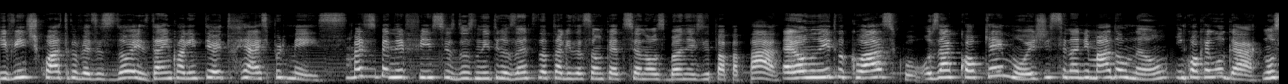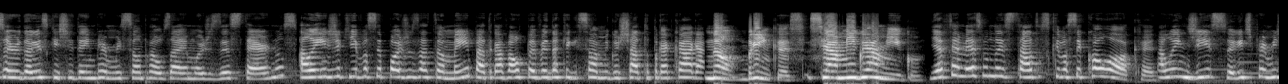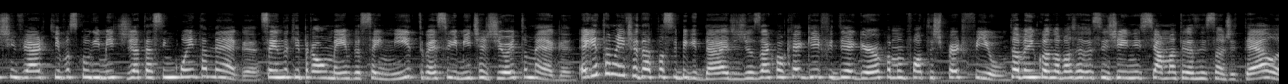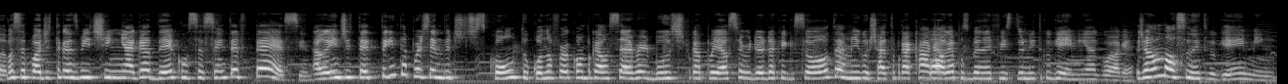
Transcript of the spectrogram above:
e 24 vezes 2 dá em 48 reais por mês. Mas os benefícios dos nitros antes da atualização que adicionou os banners e papapá eram no nitro clássico usar qualquer emoji, sendo animado ou não, em qualquer lugar. Nos servidores que te deem permissão para usar emojis externos, além de que você pode usar também para travar o PV daquele seu amigo chato pra caralho. Não, brincas, se é amigo é amigo. E até mesmo no status que você coloca. Além disso, ele te permite enviar arquivos com limite de até 50 MB, sendo que para um membro sem nitro esse limite é de 8 MB. Ele também te dá a possibilidade de usar qualquer GIF de girl como foto de perfil. Também quando você decidir iniciar uma transmissão de tela, você pode transmitir em HD com 60 FPS, além de ter 30% de desconto quando for comprar um server boost para apoiar o servidor daquele seu outro amigo chato pra caralho. Bora pros benefícios do Nitro Gaming agora. Já o nosso Nitro Gaming,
